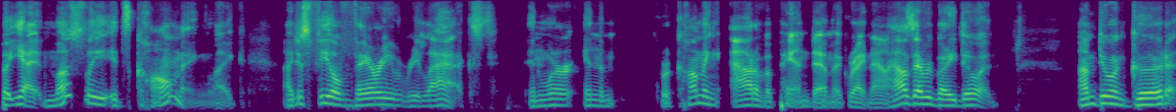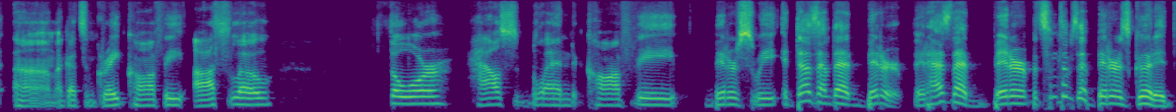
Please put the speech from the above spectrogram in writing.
but yeah, mostly it's calming. Like I just feel very relaxed. And we're in the we're coming out of a pandemic right now. How's everybody doing? I'm doing good. Um, I got some great coffee, Oslo, Thor House Blend coffee, bittersweet. It does have that bitter. It has that bitter, but sometimes that bitter is good. It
